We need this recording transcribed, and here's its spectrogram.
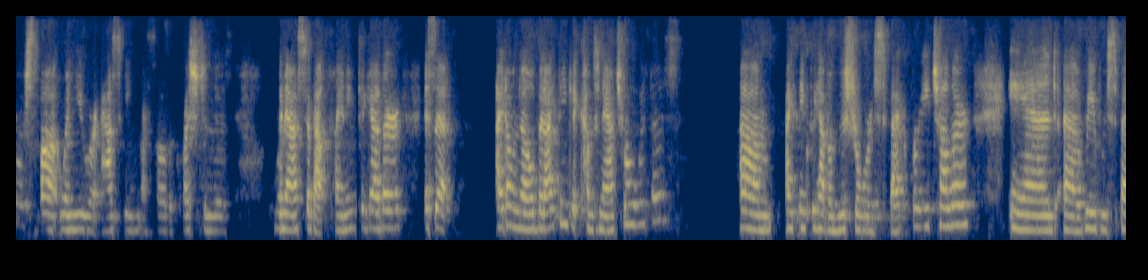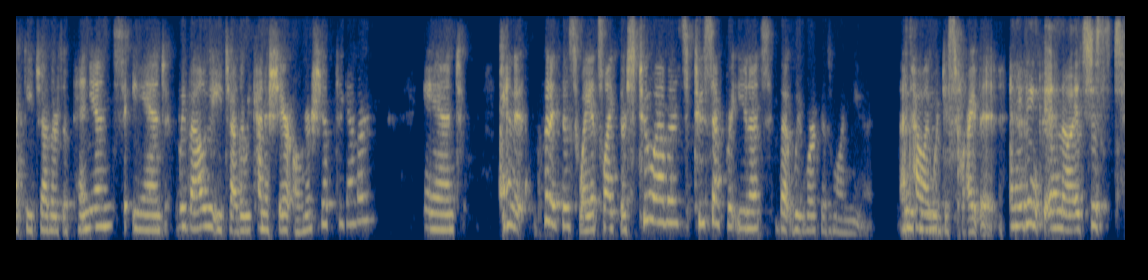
first thought when you were asking us all the questions when asked about planning together is that I don't know, but I think it comes natural with us um, I think we have a mutual respect for each other and uh, we respect each other's opinions and we value each other. We kind of share ownership together. And and it, put it this way, it's like there's two of us, two separate units, but we work as one unit. That's mm-hmm. how I would mm-hmm. describe it. And I think you know it's just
